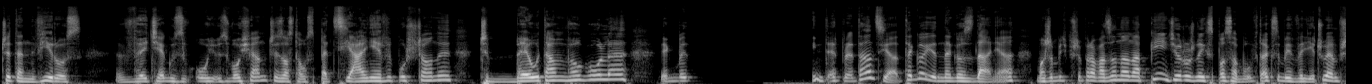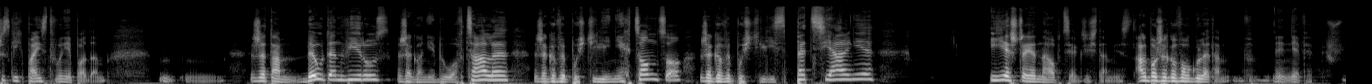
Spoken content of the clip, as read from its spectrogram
czy ten wirus wyciekł z, z czy został specjalnie wypuszczony, czy był tam w ogóle. Jakby interpretacja tego jednego zdania może być przeprowadzona na pięć różnych sposobów. Tak sobie wyliczyłem, wszystkich Państwu nie podam. Że tam był ten wirus, że go nie było wcale, że go wypuścili niechcąco, że go wypuścili specjalnie. I jeszcze jedna opcja gdzieś tam jest. Albo że go w ogóle tam. Nie, nie wiem już.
